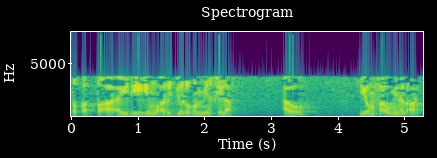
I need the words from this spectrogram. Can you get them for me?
tuqatta'a aydihim wa arjuluhum min khilaf aw yunfau min al-ard.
